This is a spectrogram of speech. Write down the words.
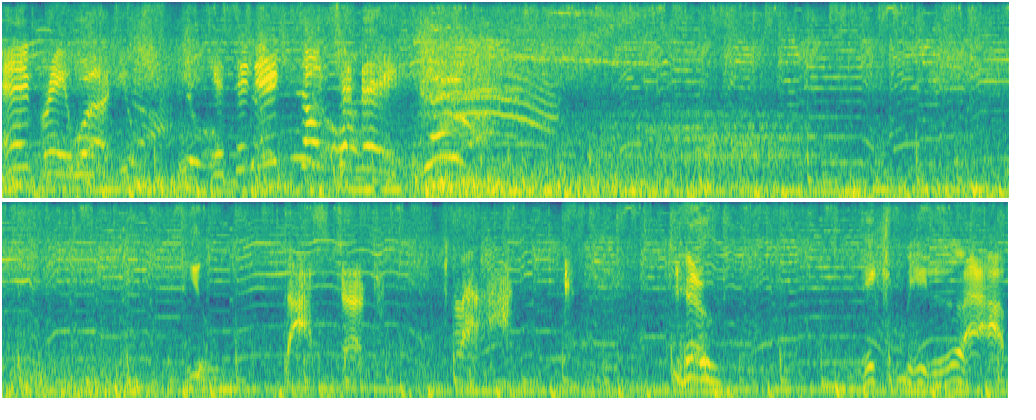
Every word you speak is an insult to me! Bastard! Dude, make me laugh.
